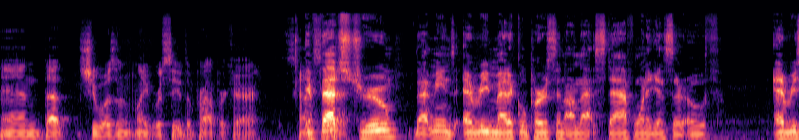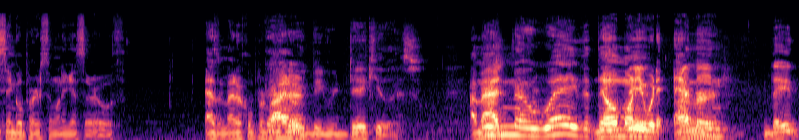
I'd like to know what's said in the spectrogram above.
and that she wasn't like received the proper care. If that's scary. true, that means every medical person on that staff went against their oath. Every single person went against their oath. As a medical provider, That provider, would be ridiculous. There's imagine no way that they, No money they- would I ever- mean, they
